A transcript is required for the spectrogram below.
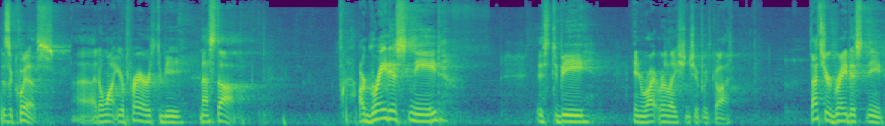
This is a quiz. I don't want your prayers to be messed up. Our greatest need is to be in right relationship with God. That's your greatest need.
